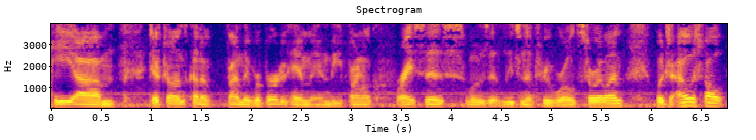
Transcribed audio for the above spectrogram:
he um, Geoff Johns kind of finally reverted him in the Final Crisis. What was it, Legion of Three Worlds storyline, which I always felt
